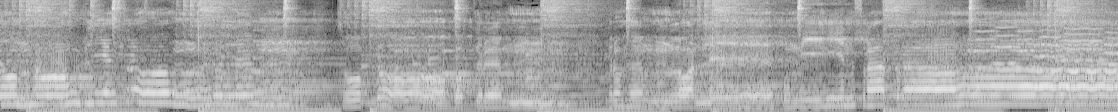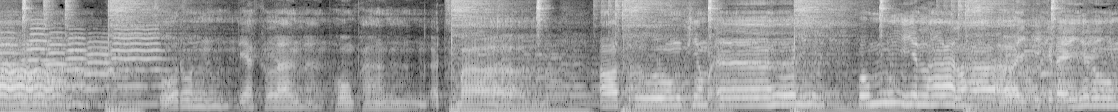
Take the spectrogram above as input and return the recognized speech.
ដំណងភ្លៀងស្រងរលឹមសោបក៏ក៏ក្រឹមក្រហមលន់លេពុំមានស្រាស្រាសូរុនផ្ទះខ្លាំងភងផាំងឥតស្បើអត់ទ្រូងខ្ញុំអើយពុំមានហាលហើយពីក្តីរំ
